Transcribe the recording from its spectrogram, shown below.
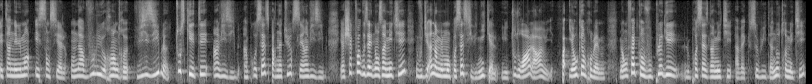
est un élément essentiel. On a voulu rendre visible tout ce qui était invisible. Un process, par nature, c'est invisible. Et à chaque fois que vous allez dans un métier, vous dites Ah non, mais mon process, il est nickel, il est tout droit, là, il n'y a, aucun problème. Mais en fait, quand vous pluguez le process d'un métier avec celui d'un autre métier,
